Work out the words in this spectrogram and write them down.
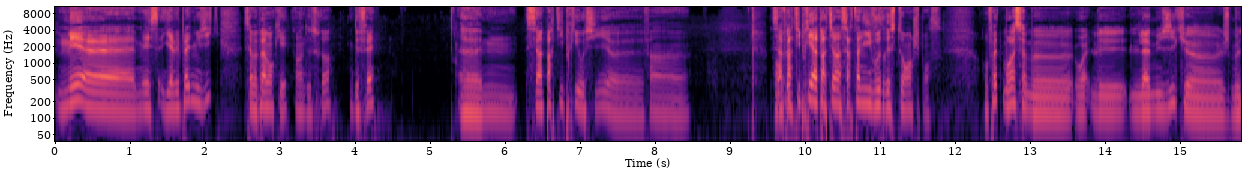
Mais euh, mais il n'y avait pas de musique, ça m'a pas manqué hein, de soi, de fait. Euh, c'est un parti pris aussi. Enfin, c'est En un fait- parti pris à partir d'un certain niveau de restaurant, je pense. En fait, moi, ça me. Ouais, les... la musique, je me.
